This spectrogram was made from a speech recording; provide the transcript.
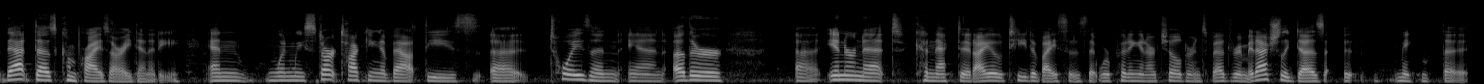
That does comprise our identity. And when we start talking about these uh, toys and, and other uh, internet connected IoT devices that we're putting in our children's bedroom, it actually does uh, make the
